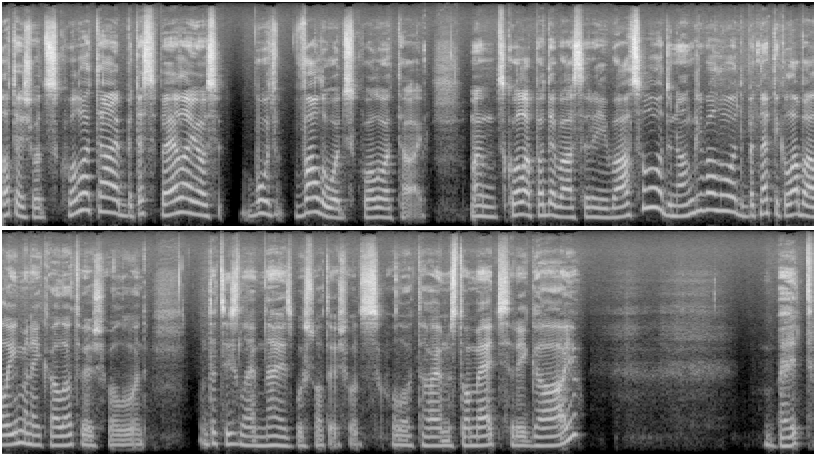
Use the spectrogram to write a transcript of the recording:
latviešu valodas skolotāja, bet es vēlējos būt valodu skolotāja. Man skolā padevās arī vācu valoda un angļu valoda, bet ne tik labā līmenī kā latviešu valoda. Un tad izlēmu, nē, es būšu latviešu valodas skolotāja, un uz to mērķis arī gāju. Bet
